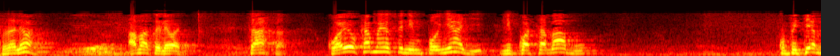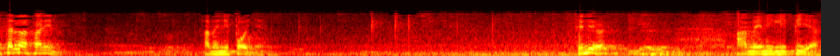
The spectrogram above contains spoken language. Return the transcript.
tunaelewana ama tuelewani sasa kwa hiyo kama yesu ni mponyaji ni kwa sababu kupitia msalaba amefanya nini? Ameniponya. Sindio amenilipia.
